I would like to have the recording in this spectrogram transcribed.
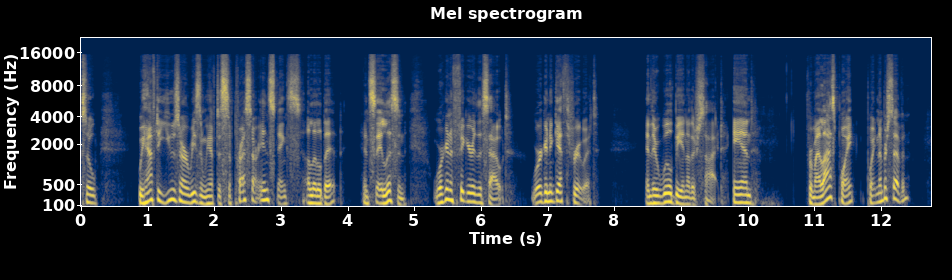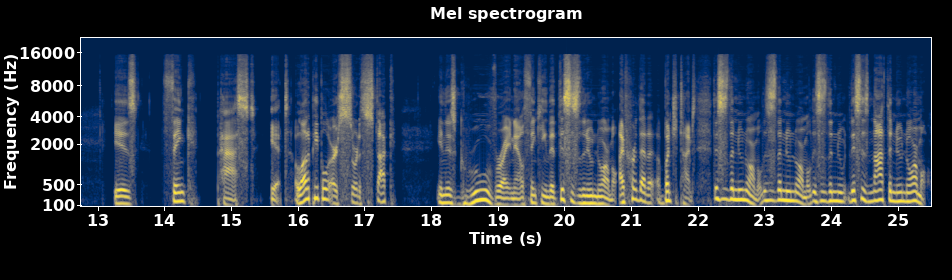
So we have to use our reason. We have to suppress our instincts a little bit and say, listen, we're going to figure this out. We're going to get through it. And there will be another side. And for my last point, point number seven, is think past it. A lot of people are sort of stuck in this groove right now thinking that this is the new normal. I've heard that a, bunch of times. This is the new normal. This is the new normal. This is the new this is not the new normal.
